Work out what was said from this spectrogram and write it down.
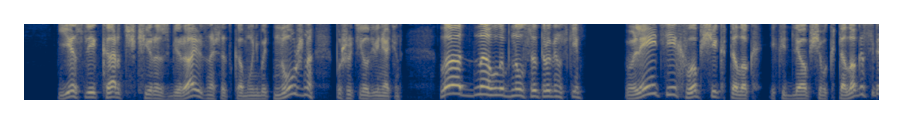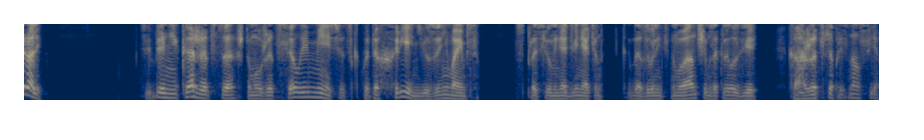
— Если карточки разбирают, значит, это кому-нибудь нужно, — пошутил Двинятин. — Ладно, — улыбнулся Трубинский. — Влейте их в общий каталог. Их ведь для общего каталога собирали. — Тебе не кажется, что мы уже целый месяц какой-то хренью занимаемся? — спросил меня Двинятин, когда за Валентином Ивановичем закрылась дверь. — Кажется, — признался я.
